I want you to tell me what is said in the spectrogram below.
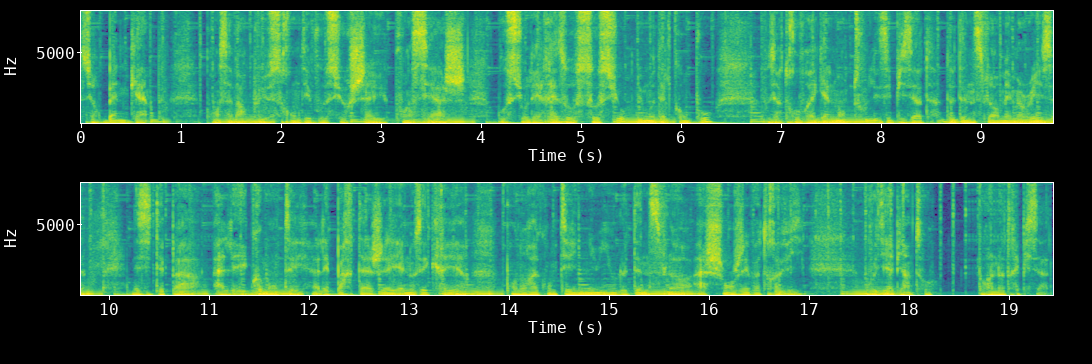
sur Bandcamp. Pour en savoir plus, rendez-vous sur chahut.ch ou sur les réseaux sociaux du modèle Compo. Vous y retrouverez également tous les épisodes de Dance Floor Memories. N'hésitez pas à les commenter, à les partager et à nous écrire pour nous raconter une nuit où le dance floor a changé votre vie. On vous dit à bientôt pour un autre épisode.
